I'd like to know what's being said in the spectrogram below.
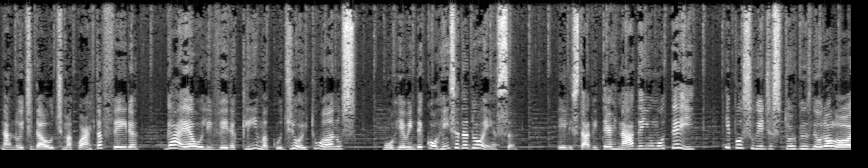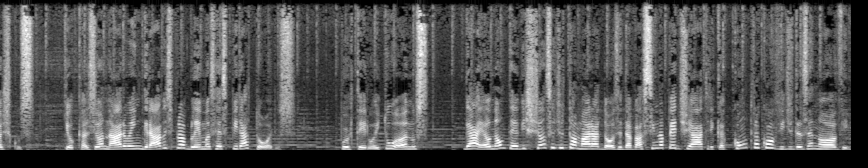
Na noite da última quarta-feira, Gael Oliveira Clímaco, de 8 anos, morreu em decorrência da doença. Ele estava internado em uma UTI e possuía distúrbios neurológicos, que ocasionaram em graves problemas respiratórios. Por ter 8 anos, Gael não teve chance de tomar a dose da vacina pediátrica contra a Covid-19,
